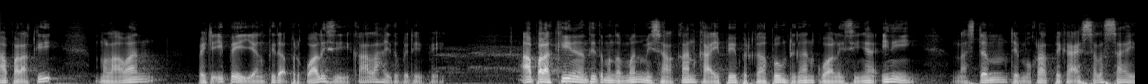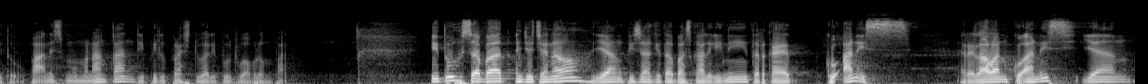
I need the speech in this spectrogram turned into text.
Apalagi melawan PDIP yang tidak berkoalisi, kalah itu PDIP. Apalagi nanti teman-teman misalkan KIP bergabung dengan koalisinya ini, Nasdem, Demokrat, PKS selesai itu. Pak Anies memenangkan di Pilpres 2024. Itu sahabat Enjoy Channel yang bisa kita bahas kali ini terkait Gu Anies. Relawan Gu Anies yang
